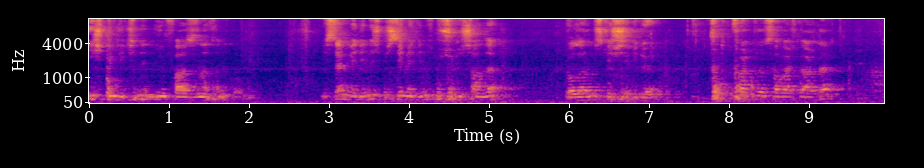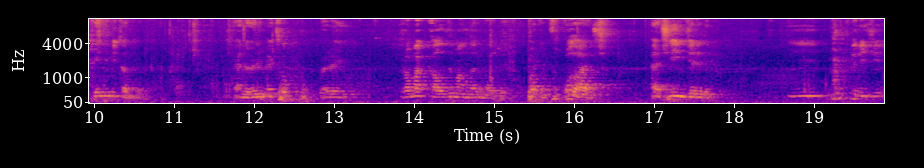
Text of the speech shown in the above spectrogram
İşbirlikçinin infazına tanık olun. İstenmediğimiz, istemediğimiz bir sürü insanla yollarımız kesişebiliyor. Çok farklı savaşlarda kendimi tanıyorum. Yani ölüme çok böyle ramak kaldığım anlarım oldu. Pardon, futbol hariç. Her şeyi inceledim. Ee, Umut verici,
